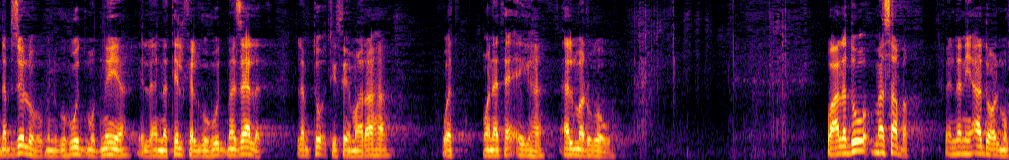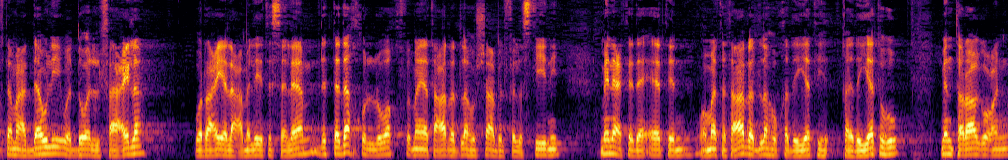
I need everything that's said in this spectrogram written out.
نبذله من جهود مضنية إلا أن تلك الجهود ما زالت لم تؤتي ثمارها ونتائجها المرجوة. وعلى ضوء ما سبق فإنني أدعو المجتمع الدولي والدول الفاعلة والراعية لعملية السلام للتدخل لوقف ما يتعرض له الشعب الفلسطيني من اعتداءات وما تتعرض له قضيته, قضيته من تراجع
